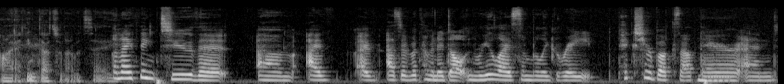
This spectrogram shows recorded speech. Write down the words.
I, I think that's what i would say. And I think too that um, I've, I've, as I've become an adult and realized some really great picture books out mm-hmm. there and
